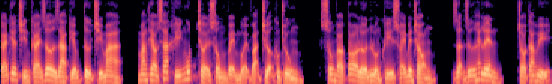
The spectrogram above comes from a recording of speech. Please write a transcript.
Cái kia chín cái dơ ra kiếm từ trí ma mang theo sát khí ngút trời xông về mười vạn trượng không trung xông vào to lớn luồng khí xoáy bên trong giận dữ hét lên cho ta hủy.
